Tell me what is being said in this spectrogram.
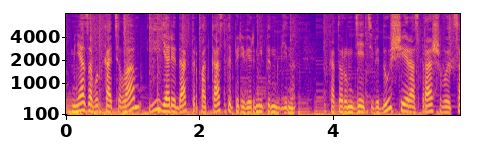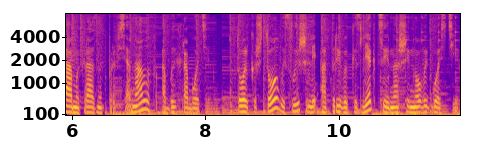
Меня зовут Катя Лам, и я редактор подкаста «Переверни пингвина», в котором дети-ведущие расспрашивают самых разных профессионалов об их работе. Только что вы слышали отрывок из лекции нашей новой гости,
